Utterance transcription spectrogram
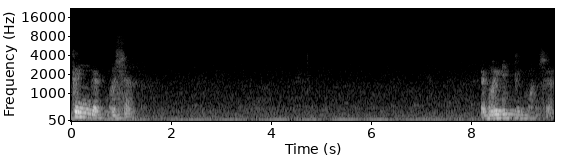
Looking at myself abiding in oneself.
